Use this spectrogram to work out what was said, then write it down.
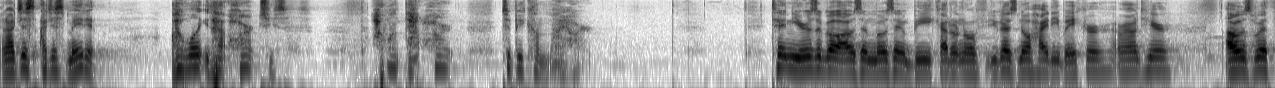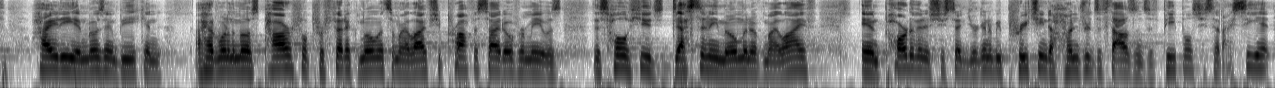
and I just, I just made it. I want that heart, Jesus. I want that heart to become my heart. Ten years ago, I was in Mozambique. I don't know if you guys know Heidi Baker around here. I was with Heidi in Mozambique, and I had one of the most powerful prophetic moments of my life. She prophesied over me. It was this whole huge destiny moment of my life. And part of it is she said, You're going to be preaching to hundreds of thousands of people. She said, I see it.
